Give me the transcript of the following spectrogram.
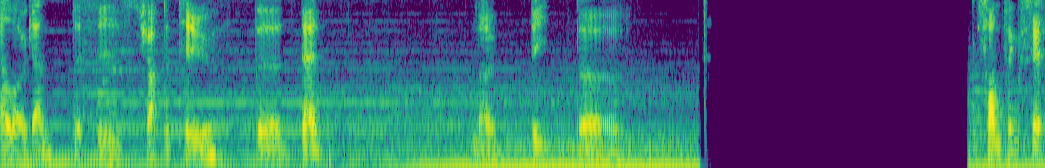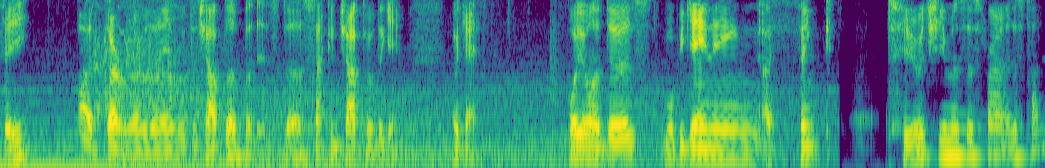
Hello again. This is chapter two, the dead. No, the the something city. I don't remember the name of the chapter, but it's the second chapter of the game. Okay, what you want to do is we'll be gaining, I think, two achievements this round this time.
